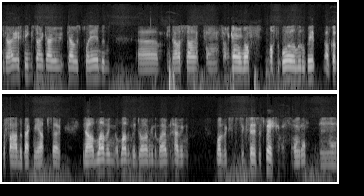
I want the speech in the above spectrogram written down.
you know, if things don't go go as planned, and um, you know, I start uh, sort of going off off the boil a little bit, I've got the farm to back me up. So, you know, I'm loving I'm loving the driving at the moment, having a lot of success, especially with Savannah. Um,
